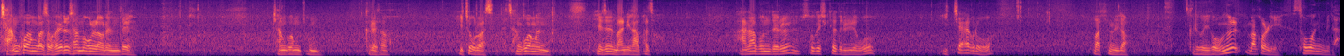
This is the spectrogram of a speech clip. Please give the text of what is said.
장광 가서 회를 사 먹으려고 그랬는데 장광 좀 그래서 이쪽으로 왔습니다. 장광은 예전에 많이 가봐서 안 와본 데를 소개시켜 드리려고 이 짝으로 왔습니다. 그리고 이거 오늘 막걸리 소원입니다.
